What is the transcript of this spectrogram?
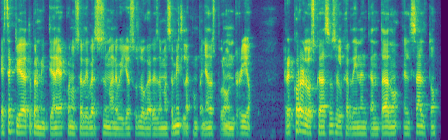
Esta actividad te permitirá conocer diversos y maravillosos lugares de Mazamitla acompañados por un río. Recorre los casos, el jardín encantado, el salto,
